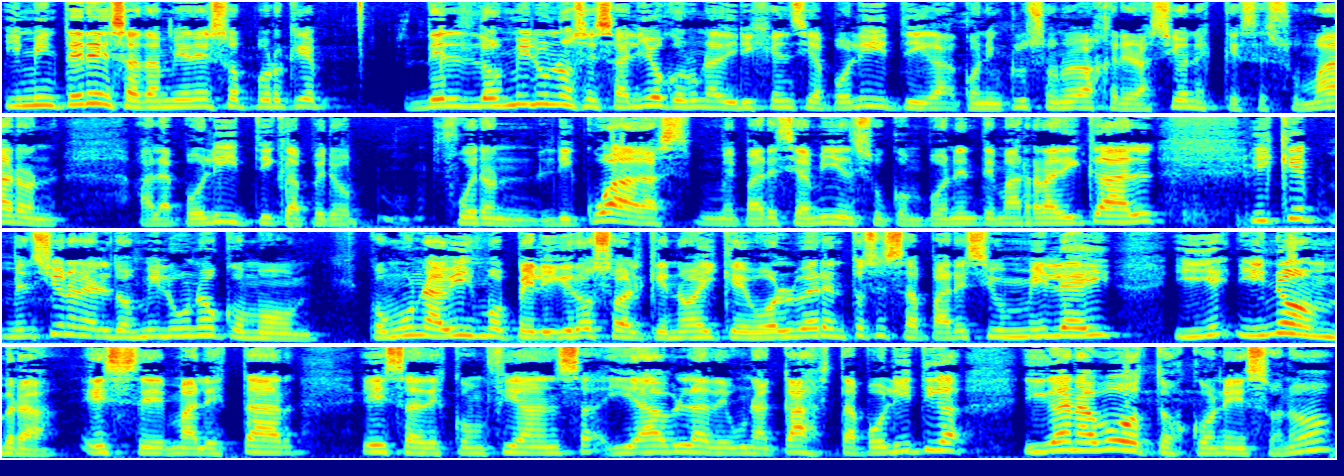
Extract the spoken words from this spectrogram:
Y me interesa también eso porque del 2001 se salió con una dirigencia política, con incluso nuevas generaciones que se sumaron a la política, pero fueron licuadas, me parece a mí, en su componente más radical, y que mencionan el 2001 como, como un abismo peligroso al que no hay que volver. Entonces aparece un Milei y, y nombra ese malestar, esa desconfianza, y habla de una casta política y gana votos con eso, ¿no?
